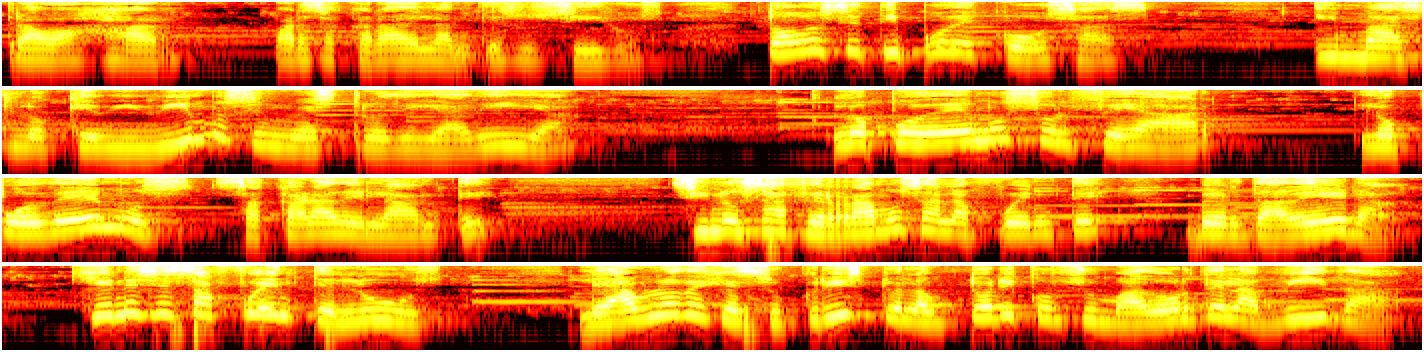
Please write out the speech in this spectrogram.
trabajar para sacar adelante a sus hijos. Todo ese tipo de cosas y más lo que vivimos en nuestro día a día, lo podemos solfear, lo podemos sacar adelante si nos aferramos a la fuente verdadera. ¿Quién es esa fuente, luz? Le hablo de Jesucristo, el autor y consumador de la vida.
